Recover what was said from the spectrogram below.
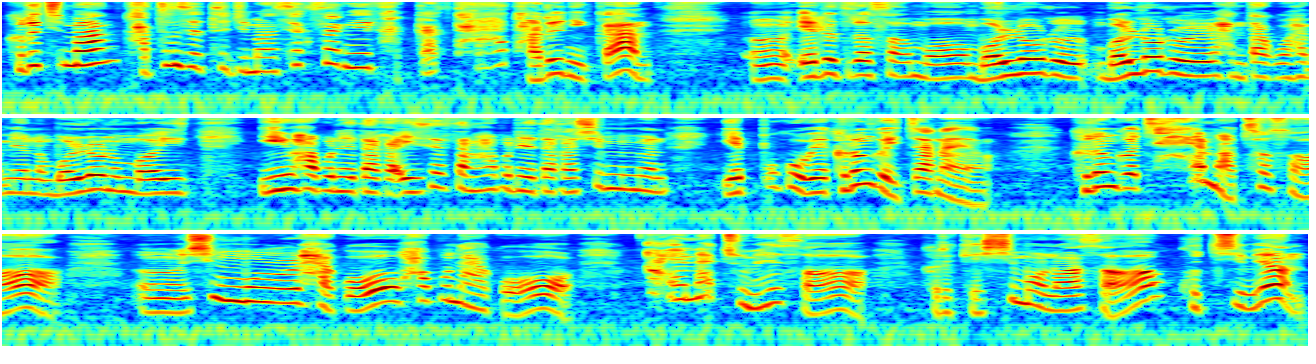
그렇지만 같은 세트지만 색상이 각각 다 다르니까 어, 예를 들어서 뭐 멀로를 멀로를 한다고 하면은 멀로는 뭐이 화분에다가 이 색상 화분에다가 심으면 예쁘고 왜 그런 거 있잖아요. 그런 거 잘 맞춰서 어, 식물하고 화분하고 깔맞춤해서 그렇게 심어 놔서 굳히면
